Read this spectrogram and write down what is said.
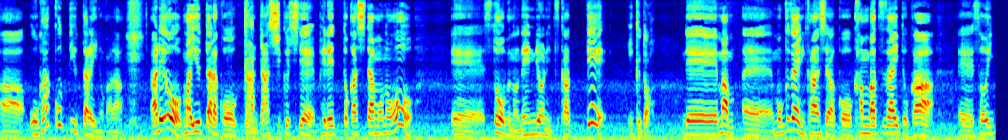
あおがこって言ったらいいのかな。あれを、まあ、言ったらこう、ガンって圧縮して、ペレット化したものを、えーストーブの燃料に使っていくと。で、まあ、えー木材に関してはこう、間伐材とか、えーそういっ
